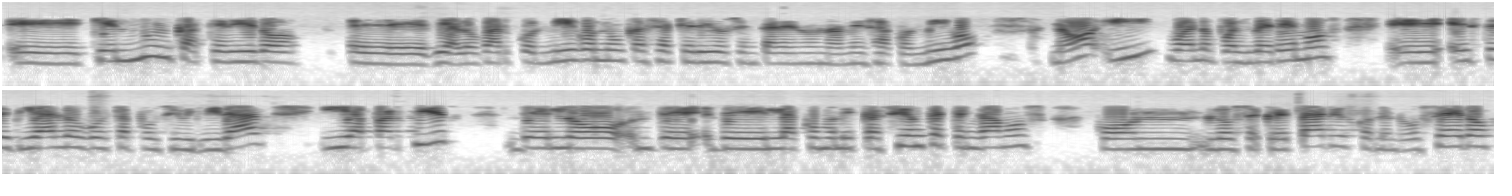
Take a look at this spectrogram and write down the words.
que nunca ha querido eh, dialogar conmigo, nunca se ha querido sentar en una mesa conmigo, ¿no? Y bueno, pues veremos eh, este diálogo, esta posibilidad y a partir de lo de, de, la comunicación que tengamos con los secretarios, con el vocero,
